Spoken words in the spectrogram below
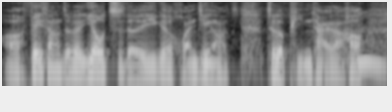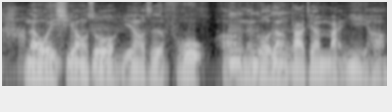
啊非常这个优质的一个环境啊，这个平台了哈。那我也希望说，严老师的服务啊，能够让大家满意哈。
